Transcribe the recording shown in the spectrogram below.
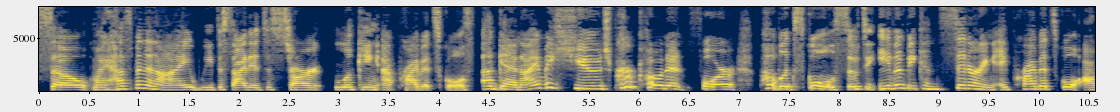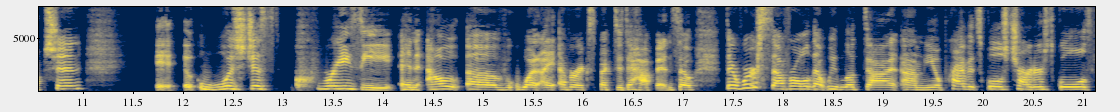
So my husband and I, we decided to start looking at private schools. Again, I'm a huge proponent for public schools. So to even be considering a private school option, it, it was just crazy and out of what I ever expected to happen. So there were several that we looked at, um, you know, private schools, charter schools.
